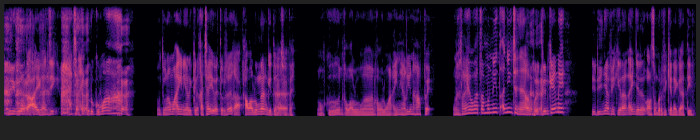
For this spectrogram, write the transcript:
Bingung tah aing anjing. Anjing aing kudu kumaha. Untung nama aing ningalikeun kaca ieu terus saya ka kawalungan gitu Eh. maksudnya. Mungkin kawalungan, kawalungan aing nyalin HP. Geus lewat menit anjing can nyalbeurkeun keneh. Didinya pikiran aing jadi langsung berpikir negatif.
